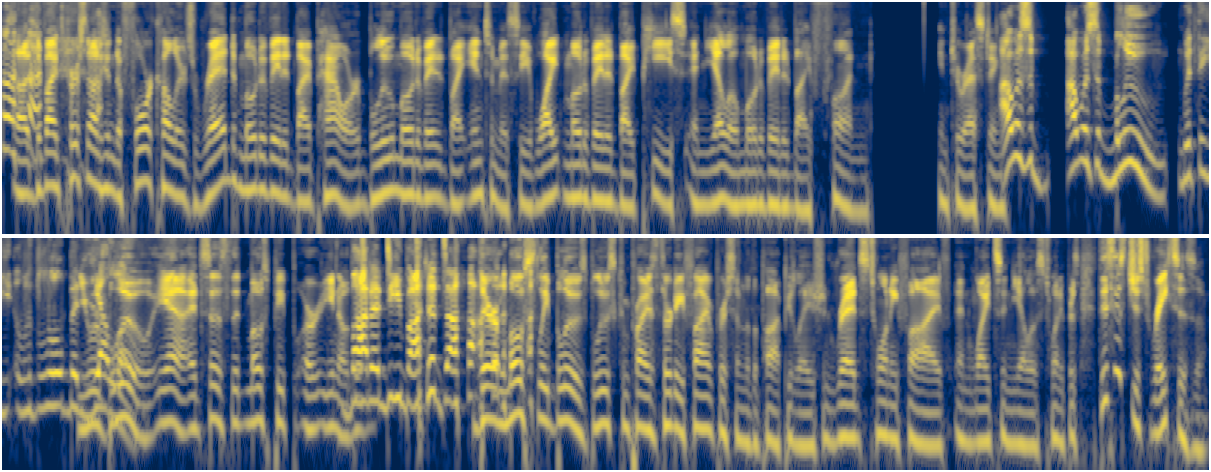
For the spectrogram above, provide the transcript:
Uh, divides personalities into four colors red, motivated by power, blue, motivated by intimacy, white, motivated by peace, and yellow, motivated by fun. Interesting. I was a I was a blue with the with a little bit you were yellow. blue. Yeah, it says that most people are, you know, Bada dee bada da. They're mostly blues. Blues comprise 35% of the population, reds 25 and whites and yellows 20%. This is just racism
